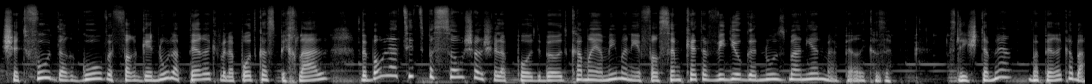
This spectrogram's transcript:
שתפו, דרגו ופרגנו לפרק ולפודקאסט בכלל, ובואו להציץ ב social של ה pod, בעוד כמה ימים אני אפרסם קטע וידאו גנוז מעניין מהפרק הזה. אז להשתמע בפרק הבא.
